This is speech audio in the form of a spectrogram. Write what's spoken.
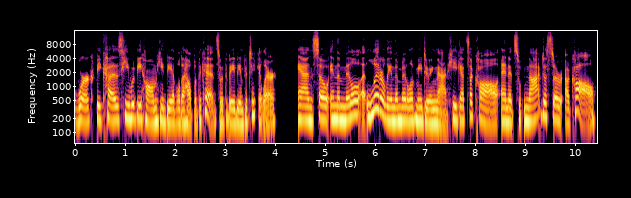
work because he would be home. He'd be able to help with the kids, with the baby in particular. And so in the middle, literally in the middle of me doing that, he gets a call and it's not just a, a call.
